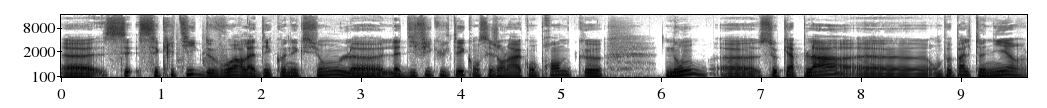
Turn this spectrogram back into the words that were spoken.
Euh, c'est critique de voir la déconnexion, la difficulté qu'ont ces gens-là à comprendre que non, euh, ce cap-là, euh, on peut pas le tenir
